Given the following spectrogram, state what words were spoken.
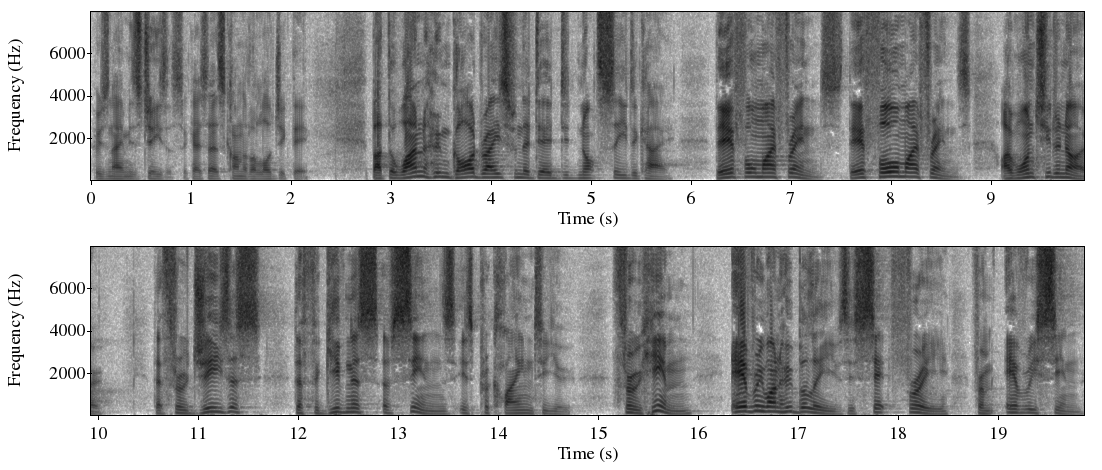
whose name is Jesus. Okay, so that's kind of the logic there. But the one whom God raised from the dead did not see decay. Therefore, my friends, therefore, my friends, I want you to know that through Jesus, the forgiveness of sins is proclaimed to you. Through him, everyone who believes is set free from every sin,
